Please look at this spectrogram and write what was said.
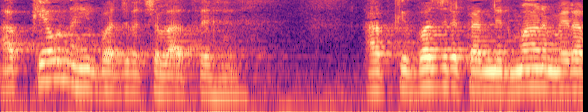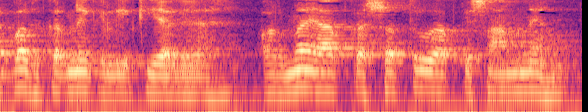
आप क्यों नहीं वज्र चलाते हैं? आपके वज्र का निर्माण मेरा वध करने के लिए किया गया है और मैं आपका शत्रु आपके सामने हूँ।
